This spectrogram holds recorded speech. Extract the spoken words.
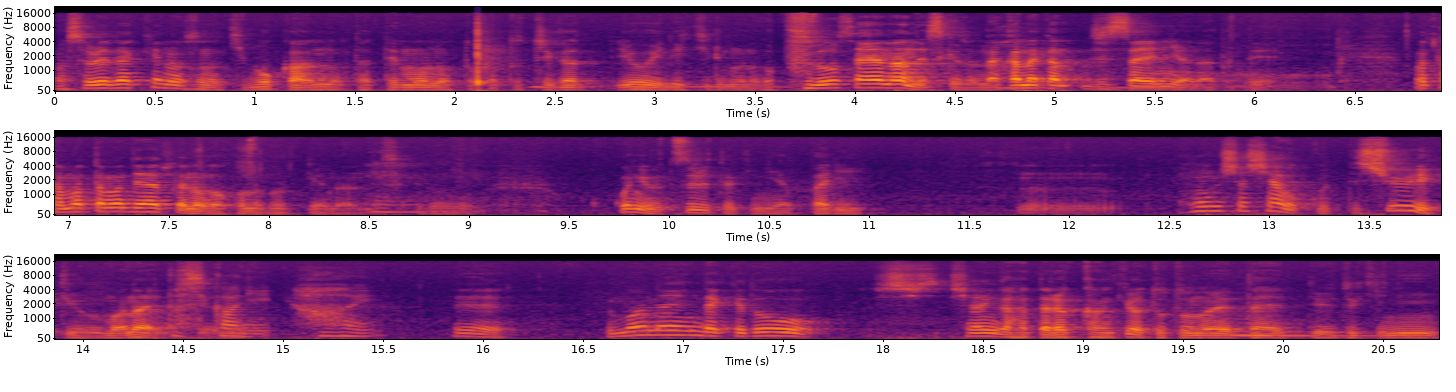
あ、それだけのその規模感の建物とか土地が用意できるものが不動産屋なんですけどなかなか実際にはなくて、まあ、たまたま出会ったのがこの物件なんですけど、ここに移る時にやっぱり、うん、本社社屋って収益を生まないですよね。はい、で生まないんだけど社員が働く環境を整えたいっていう時に、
